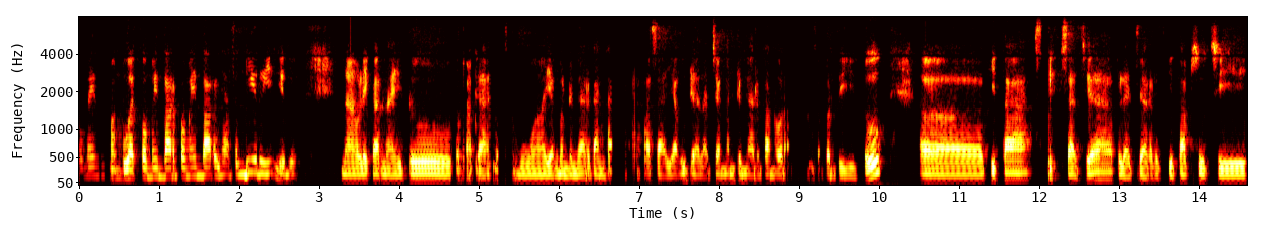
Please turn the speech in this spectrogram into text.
komen, membuat komentar-komentarnya sendiri gitu. Nah, oleh karena itu kepada semua yang mendengarkan kata saya, udahlah jangan dengarkan orang seperti itu uh, kita stick saja belajar kitab suci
